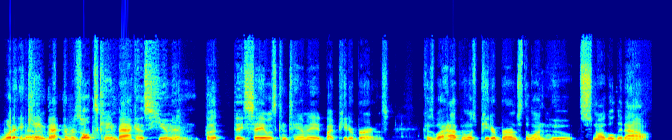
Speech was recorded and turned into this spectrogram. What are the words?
What it, it No. came back, the results came back as human, but they say it was contaminated by Peter Burns. Because what happened was Peter Burns, the one who smuggled it out.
